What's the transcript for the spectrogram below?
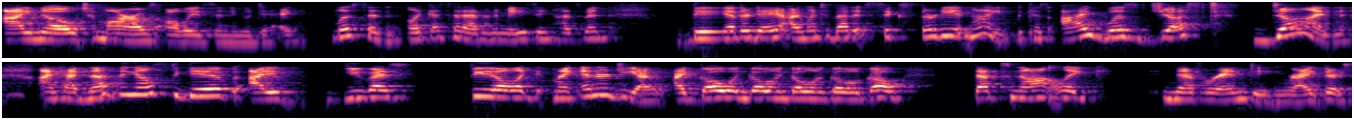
I know tomorrow's always a new day. Listen, like I said, I have an amazing husband. The other day I went to bed at 6:30 at night because I was just done. I had nothing else to give. I you guys feel like my energy, I, I go and go and go and go and go. That's not like never ending, right? There's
